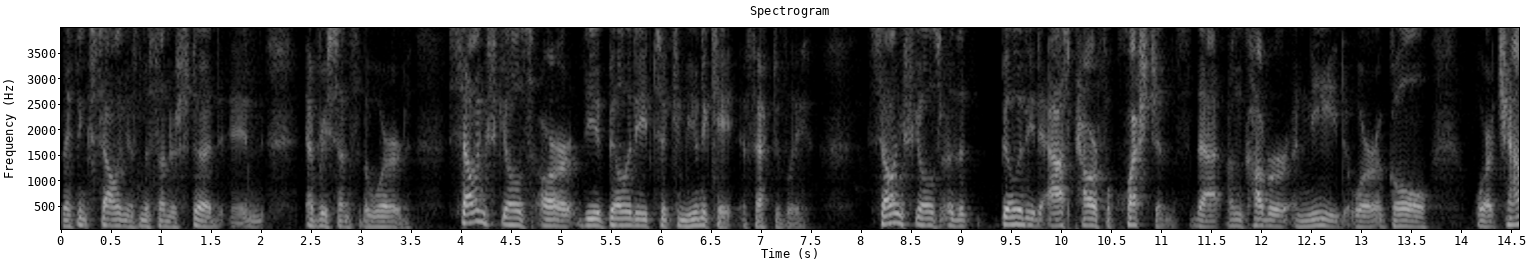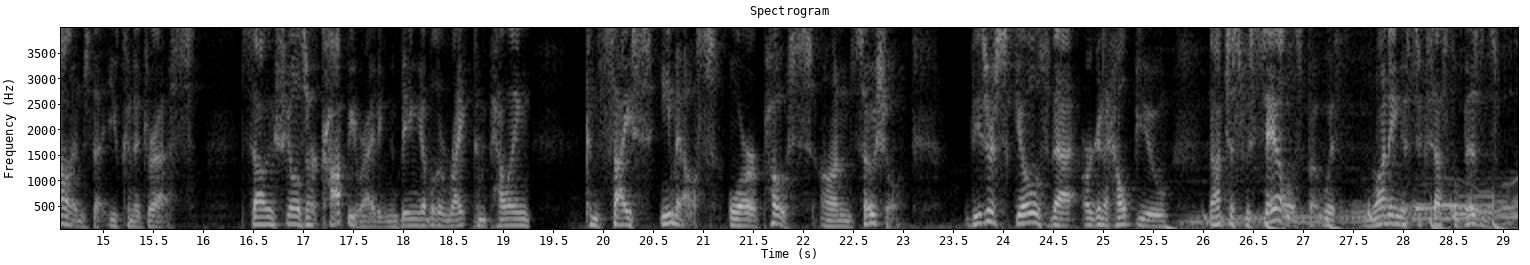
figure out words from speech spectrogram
I think selling is misunderstood in every sense of the word. Selling skills are the ability to communicate effectively. Selling skills are the ability to ask powerful questions that uncover a need or a goal or a challenge that you can address. Selling skills are copywriting and being able to write compelling, concise emails or posts on social. These are skills that are going to help you not just with sales, but with running a successful business.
